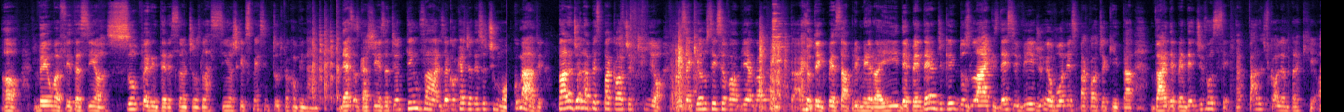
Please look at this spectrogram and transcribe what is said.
Ó, vem uma fita assim, ó, super interessante, uns lacinhos, acho que eles pensam em tudo pra combinar. Dessas caixinhas eu tenho, tenho vários, a qualquer dia desse eu te mostro. Comadre, para de olhar pra esse pacote aqui, ó. Esse aqui eu não sei se eu vou abrir agora tá? Eu tenho que pensar primeiro aí, dependendo de que, dos likes desse vídeo, eu vou nesse pacote aqui, tá? Vai depender de você, tá? Para de ficar olhando pra aqui, ó.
